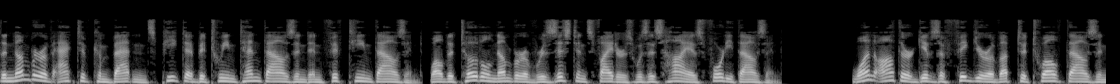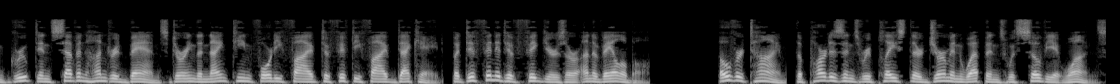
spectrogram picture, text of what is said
The number of active combatants peaked at between 10,000 and 15,000, while the total number of resistance fighters was as high as 40,000. One author gives a figure of up to 12,000 grouped in 700 bands during the 1945–55 decade, but definitive figures are unavailable. Over time, the partisans replaced their German weapons with Soviet ones.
